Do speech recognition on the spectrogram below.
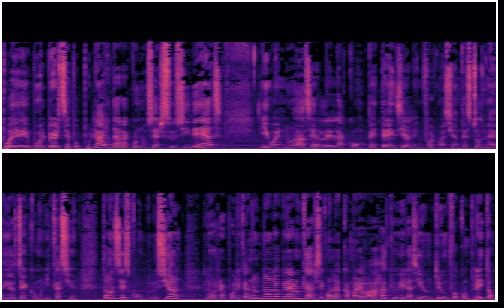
puede volverse popular, dar a conocer sus ideas y bueno, hacerle la competencia a la información de estos medios de comunicación. Entonces, conclusión, los republicanos no lograron quedarse con la Cámara Baja, que hubiera sido un triunfo completo,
